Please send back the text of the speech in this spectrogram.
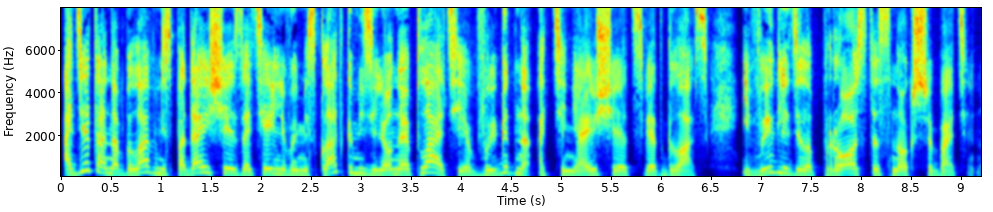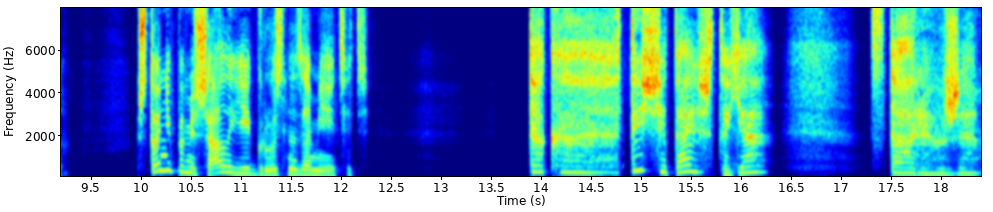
Одета она была в неспадающее затейливыми складками зеленое платье, выгодно оттеняющее цвет глаз, и выглядела просто сногсшибательно. Что не помешало ей грустно заметить. «Так э, ты считаешь, что я старая уже?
